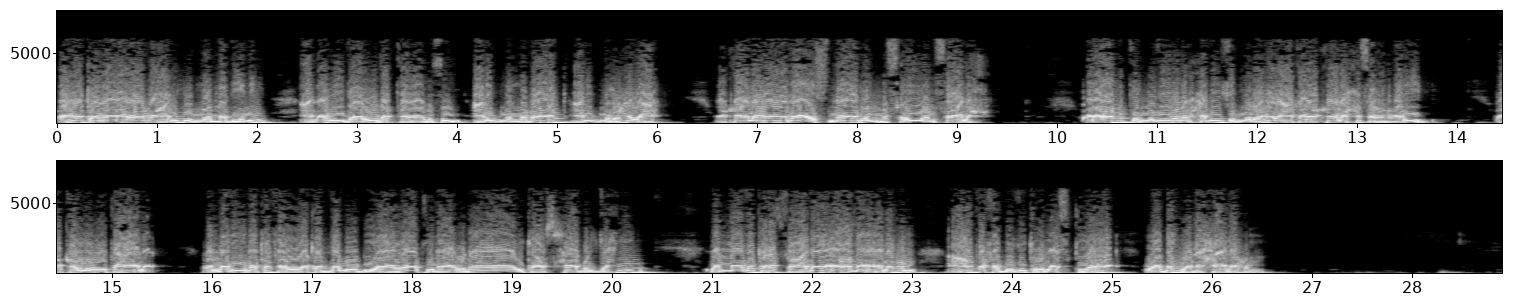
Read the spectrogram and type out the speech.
وهكذا رواه علي بن المديني عن أبي داود الطيالسي عن ابن المبارك عن ابن لهيعة. وقال هذا إسناد مصري صالح. ورواه الترمذي من حديث ابن لهيعة وقال حسن غريب. وقوله تعالى والذين كفروا وكذبوا بآياتنا أولئك أصحاب الجحيم. لما ذكر السعداء ومآلهم عطف بذكر الأشقياء وبين حالهم.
